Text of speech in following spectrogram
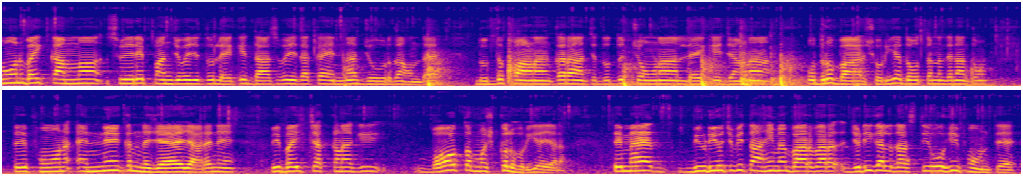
ਫੋਨ ਬਾਈ ਕੰਮ ਸਵੇਰੇ 5 ਵਜੇ ਤੋਂ ਲੈ ਕੇ 10 ਵਜੇ ਤੱਕ ਇੰਨਾ ਜ਼ੋਰ ਦਾ ਹੁੰਦਾ ਹੈ। ਦੁੱਧ ਪਾਣਾ ਘਰਾਂ 'ਚ ਦੁੱਧ ਚੋਣਾ, ਲੈ ਕੇ ਜਾਣਾ, ਉਧਰੋਂ ਬਾਰਿਸ਼ ਹੋ ਰਹੀ ਆ ਦੋ ਤਿੰਨ ਦਿਨਾਂ ਤੋਂ। ਤੇ ਫੋਨ ਇੰਨੇ ਕ ਨਜਾਇਜ਼ ਆ ਰਹੇ ਨੇ ਵੀ ਬਾਈ ਚੱਕਣਾ ਕੀ ਬਹੁਤ ਮੁਸ਼ਕਲ ਹੋ ਰਹੀ ਆ ਯਾਰ। ਤੇ ਮੈਂ ਵੀਡੀਓ 'ਚ ਵੀ ਤਾਂ ਹੀ ਮੈਂ ਬਾਰ-ਬਾਰ ਜਿਹੜੀ ਗੱਲ ਦੱਸਤੀ ਉਹੀ ਫੋਨ ਤੇ ਹੈ।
